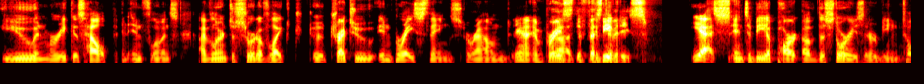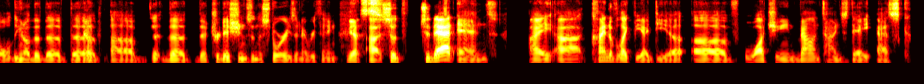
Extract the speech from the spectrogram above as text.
you and Marika's help and influence, I've learned to sort of like tr- uh, try to embrace things around Yeah. uh, Embrace the to a festivities. yes, and to be a part of the stories that are being told. You know, the the Yep. the uh, the the the traditions and the stories and everything. Uh, Yes. so th- to that end, I uh, kind of like the idea of watching Valentine's Day esque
